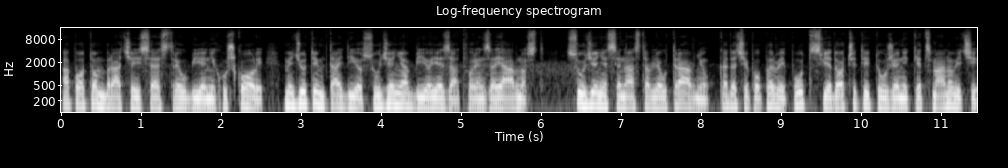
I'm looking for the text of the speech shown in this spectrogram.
a potom braća i sestre ubijenih u školi. Međutim, taj dio suđenja bio je zatvoren za javnost. Suđenje se nastavlja u travnju, kada će po prvi put svjedočiti tuženi Kecmanovići,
